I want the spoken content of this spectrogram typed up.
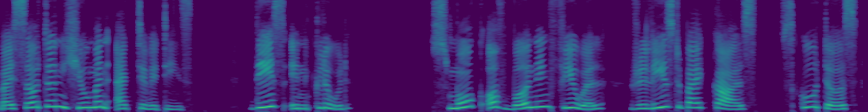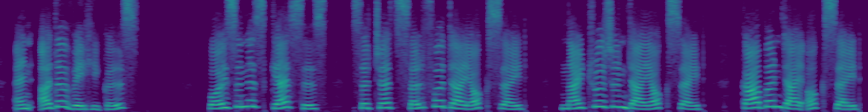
by certain human activities. These include smoke of burning fuel released by cars, scooters, and other vehicles, poisonous gases such as sulfur dioxide, nitrogen dioxide, carbon dioxide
